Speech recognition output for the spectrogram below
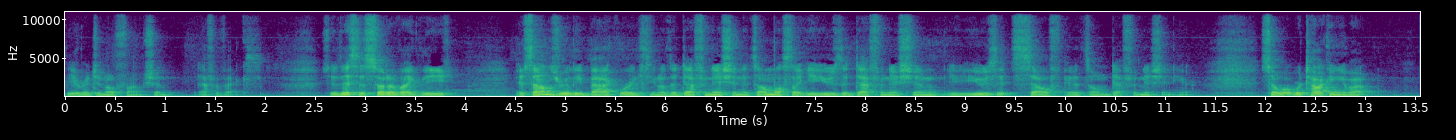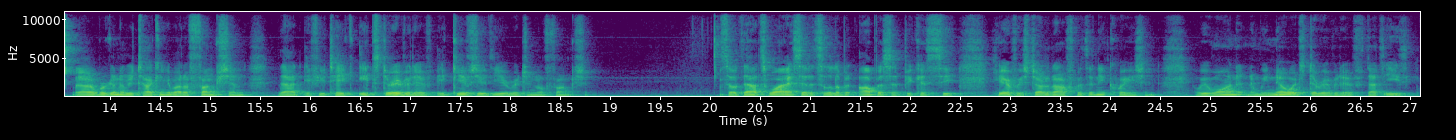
the original function, f of x. So this is sort of like the, it sounds really backwards, you know, the definition, it's almost like you use the definition, you use itself in its own definition here. So what we're talking about, uh, we're going to be talking about a function that if you take its derivative, it gives you the original function. So that's why I said it's a little bit opposite because see here if we started off with an equation we want it and we know its derivative that's easy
